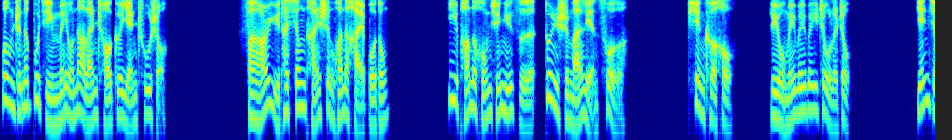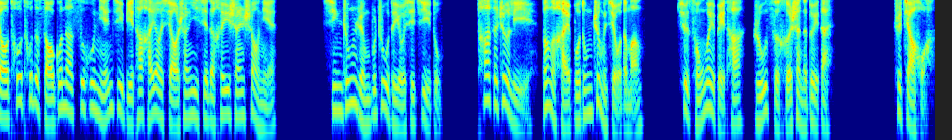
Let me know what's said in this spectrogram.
望着那不仅没有纳兰朝歌言出手，反而与他相谈甚欢的海波东，一旁的红裙女子顿时满脸错愕。片刻后，柳眉微微皱了皱，眼角偷偷的扫过那似乎年纪比他还要小上一些的黑山少年，心中忍不住的有些嫉妒。他在这里帮了海波东这么久的忙，却从未被他如此和善的对待。这家伙，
